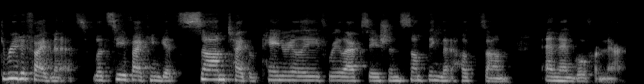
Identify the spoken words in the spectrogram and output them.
three to five minutes. Let's see if I can get some type of pain relief, relaxation, something that hooks them, and then go from there.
